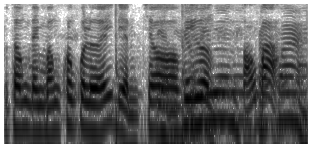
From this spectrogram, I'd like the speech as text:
Phú Thông đánh bóng không qua lưới điểm cho Vi Hương 6-3 bóng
